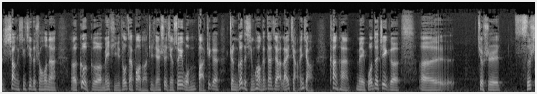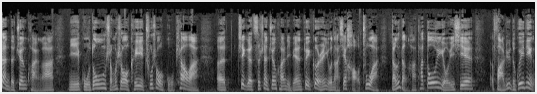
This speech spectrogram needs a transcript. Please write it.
上个星期的时候呢，呃，各个媒体都在报道这件事情，所以我们把这个整个的情况跟大家来讲一讲，看看美国的这个呃，就是。慈善的捐款啊，你股东什么时候可以出售股票啊？呃，这个慈善捐款里边对个人有哪些好处啊？等等哈，它都有一些法律的规定，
